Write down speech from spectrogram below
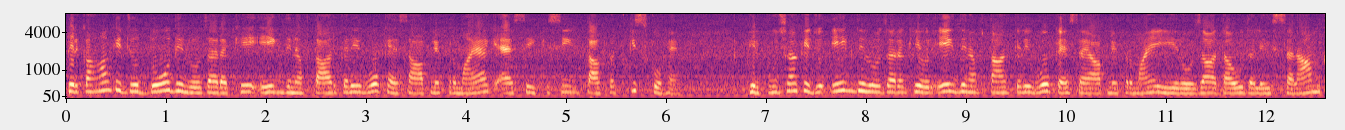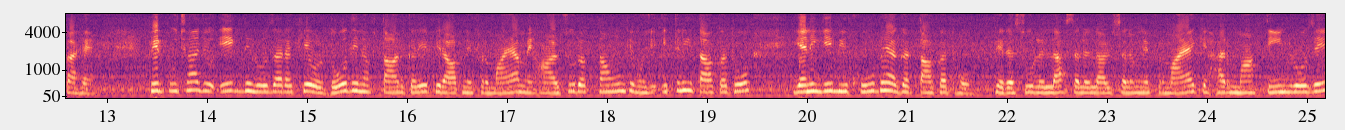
پھر کہا کہ جو دو دن روزہ رکھے، ایک دن افطار کرے، وہ کیسا؟ آپ نے فرمایا کہ ایسی کسی طاقت کس کو ہے؟ پھر پوچھا کہ جو ایک دن روزہ رکھے اور ایک دن افطار کرے، وہ کیسا ہے؟ آپ نے فرمایا یہ روزہ داؤد علیہ السلام کا ہے۔ پھر پوچھا، جو ایک دن روزہ رکھے اور دو دن افطار کرے، پھر آپ نے فرمایا، میں آرزو رکھتا ہوں کہ مجھے اتنی طاقت ہو یعنی یہ بھی خوب ہے اگر طاقت ہو۔ پھر رسول اللہ صلی اللہ علیہ وسلم نے فرمایا کہ ہر ماہ تین روزے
